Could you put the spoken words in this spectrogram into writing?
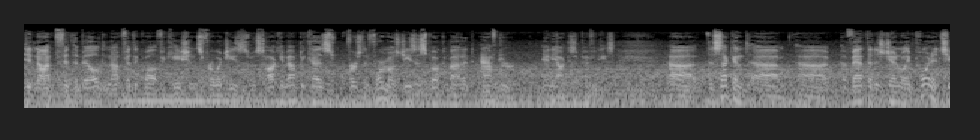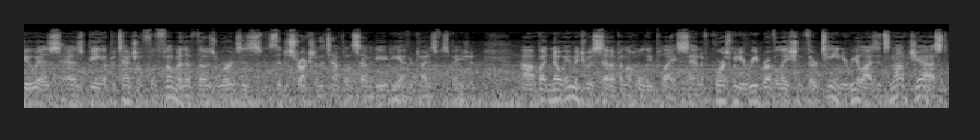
did not fit the bill, did not fit the qualifications for what Jesus was talking about, because first and foremost, Jesus spoke about it after Antiochus Epiphanes. Uh, the second uh, uh, event that is generally pointed to as, as being a potential fulfillment of those words is, is the destruction of the temple in 70 AD under Titus Vespasian. Uh, but no image was set up in the holy place. And of course, when you read Revelation 13, you realize it's not just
